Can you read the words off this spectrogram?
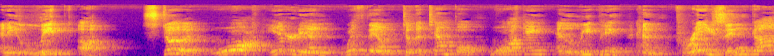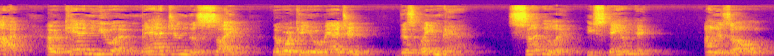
and he leaped up, stood, walked, entered in with them to the temple, walking and leaping and praising God. I mean, can you imagine the sight? Number one, can you imagine this lame man? Suddenly, he's standing on his own.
